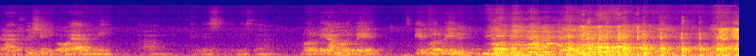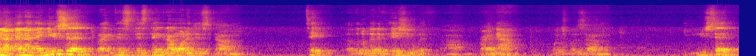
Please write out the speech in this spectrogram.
and I appreciate you all having me um, in this, in this uh, motivated. I'm motivated. Let's get motivated. and, and, I, and, I, and you said like this this thing that I want to just um, take a little bit of issue with um, right now, which was um, you said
